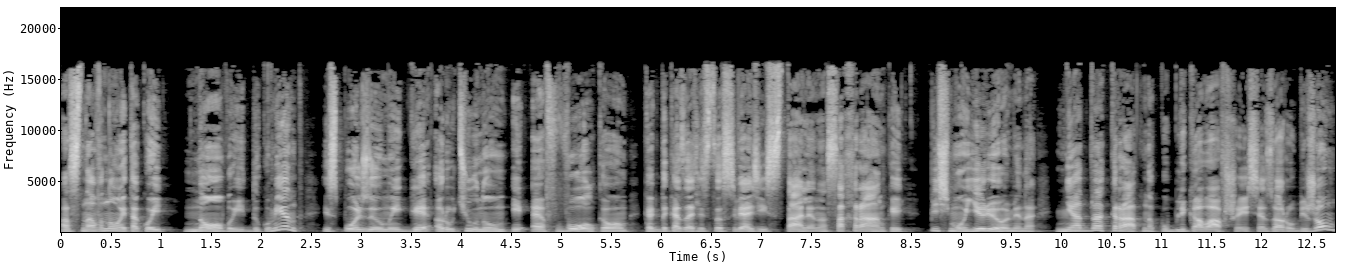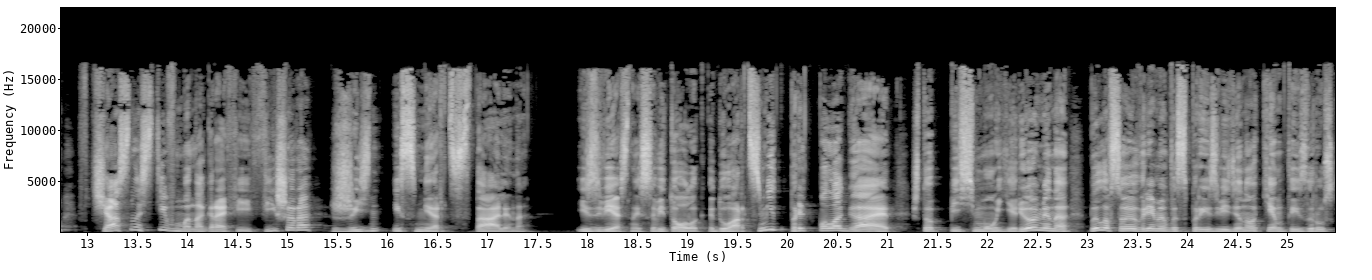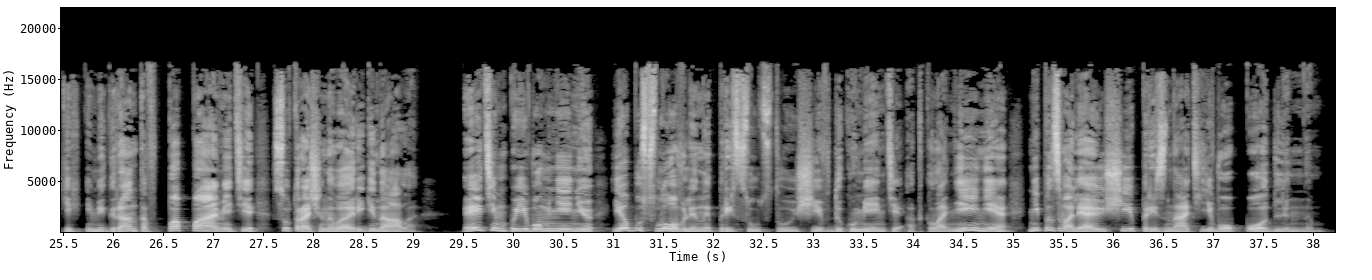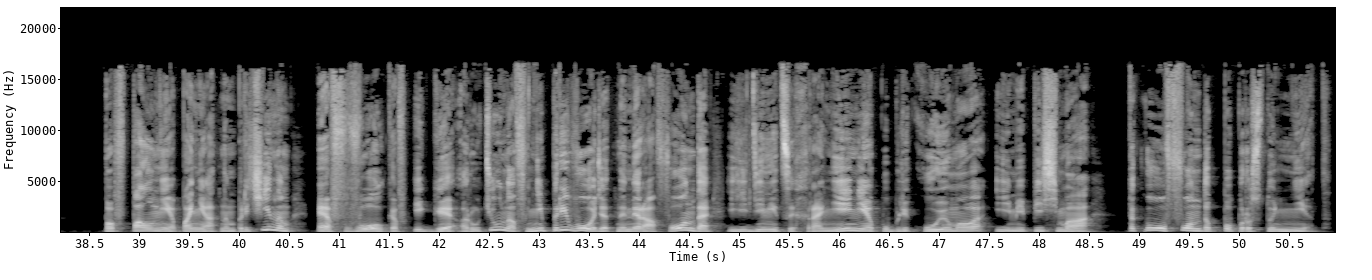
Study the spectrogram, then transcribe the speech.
Основной такой новый документ, используемый Г. Рутюновым и Ф. Волковым как доказательство связей Сталина с охранкой, письмо Еремина, неоднократно публиковавшееся за рубежом, в частности в монографии Фишера «Жизнь и смерть Сталина». Известный советолог Эдуард Смит предполагает, что письмо Еремина было в свое время воспроизведено кем-то из русских иммигрантов по памяти с утраченного оригинала. Этим, по его мнению, и обусловлены присутствующие в документе отклонения, не позволяющие признать его подлинным. По вполне понятным причинам Ф. Волков и Г. Арутюнов не приводят номера фонда и единицы хранения публикуемого ими письма. Такого фонда попросту нет.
